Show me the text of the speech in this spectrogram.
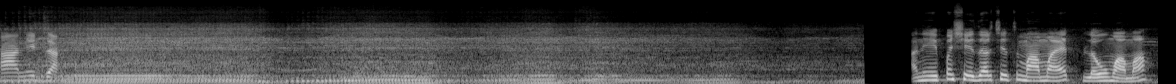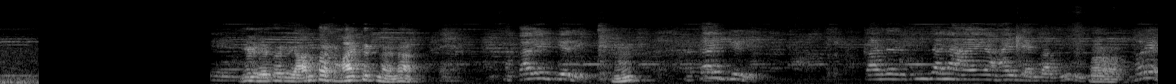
हा नीट जा. आणि हे पण शेजारचेच मामा आहेत. लव मामा. आमचा माहितच नाही ना. सकाळीच गेले. हं? सकाळीच गेले. काल तीन जण आहे आहे बाबू हा. बरे.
